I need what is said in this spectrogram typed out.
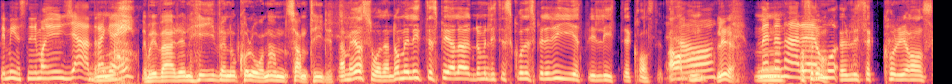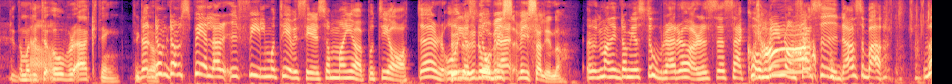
Det minns ni, det var ju en jädra grej. Det var ju värre än hiven och coronan samtidigt. Ja, men jag såg den, de är lite spelare, de är lite skådespeleriet blir lite konstigt. Ja, Ja. mm. Blir det? Men den här... Varför eh, då? mo- lite koreansk, de har lite Ja. overacting. De, de, de spelar i film och tv-serier som man gör på teater. Och Hur, hur då? stora- Visa, visa Linda. Man, de gör stora rörelser, så här, kommer det någon från sidan så bara va?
